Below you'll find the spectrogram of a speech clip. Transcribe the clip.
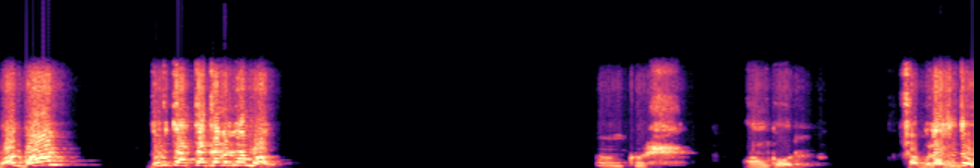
বল বল। দ্রুত একটা একটা করে নাম বল। অঙ্কুশ অঙ্কুর। সবগুলা হিন্দু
